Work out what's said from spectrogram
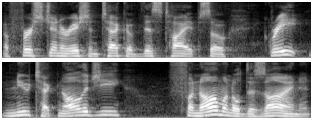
a first generation tech of this type. So great new technology, phenomenal design, and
